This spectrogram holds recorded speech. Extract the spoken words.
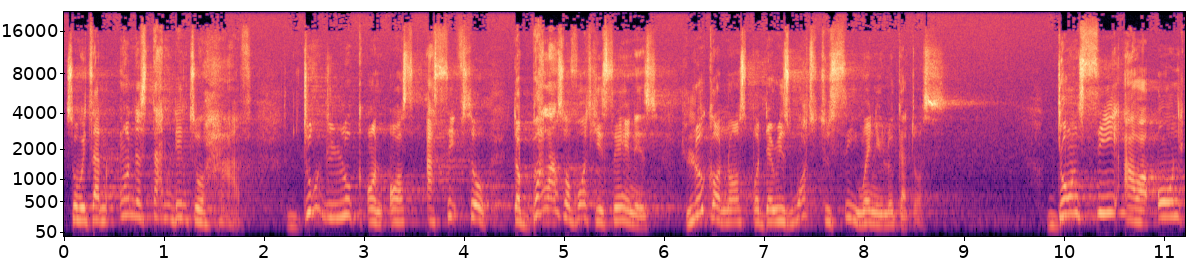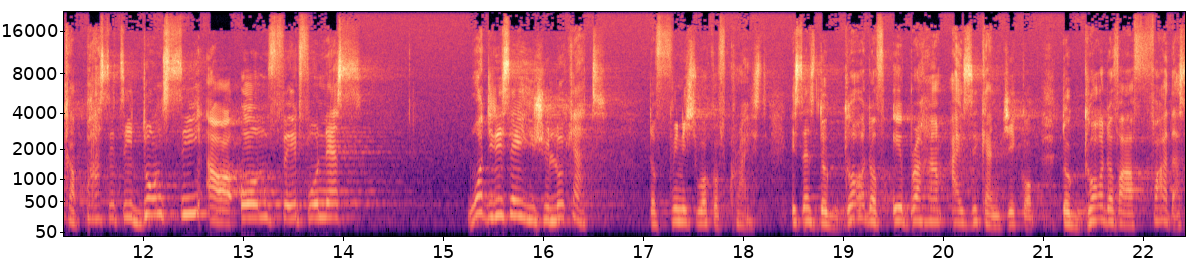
So it's an understanding to have. Don't look on us as if so. The balance of what he's saying is look on us, but there is what to see when you look at us. Don't see our own capacity, don't see our own faithfulness. What did he say you should look at? The finished work of Christ. It says, The God of Abraham, Isaac, and Jacob, the God of our fathers,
